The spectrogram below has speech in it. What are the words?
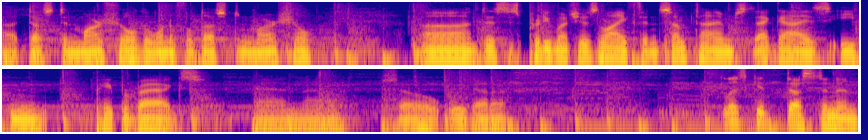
uh, Dustin Marshall, the wonderful Dustin Marshall. Uh, this is pretty much his life, and sometimes that guy's eating paper bags, and uh, so we gotta let's get Dustin a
